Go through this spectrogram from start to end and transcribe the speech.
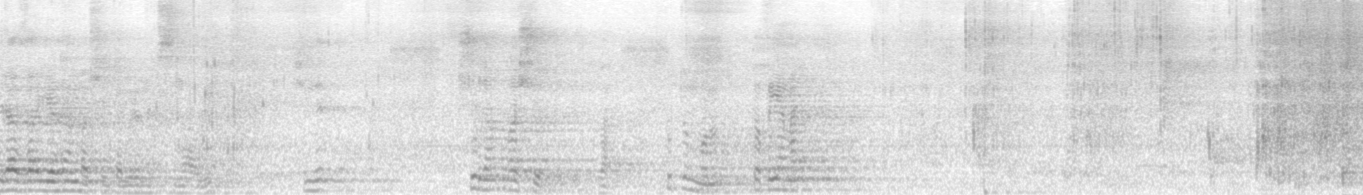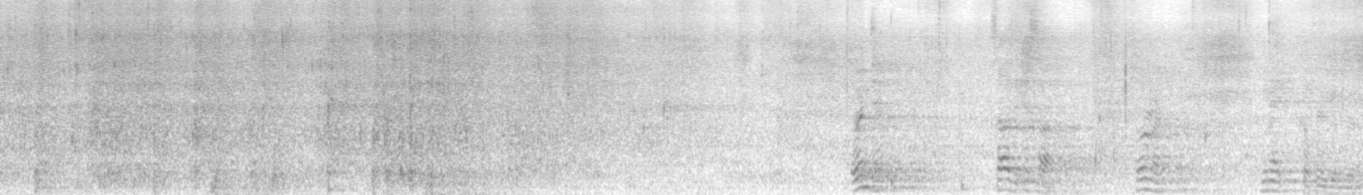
Biraz daha yerden başlayayım tabii nefesini alayım. Şimdi şuradan başlıyor. Bak, tuttum bunu. Kafayı hemen Önce sadece sağ. Sonra yine kafaya gömüyorum.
